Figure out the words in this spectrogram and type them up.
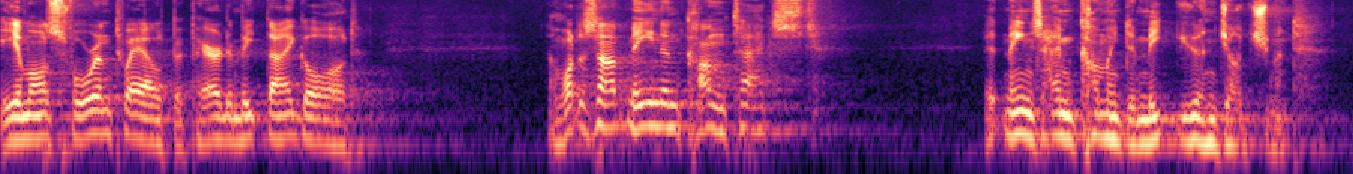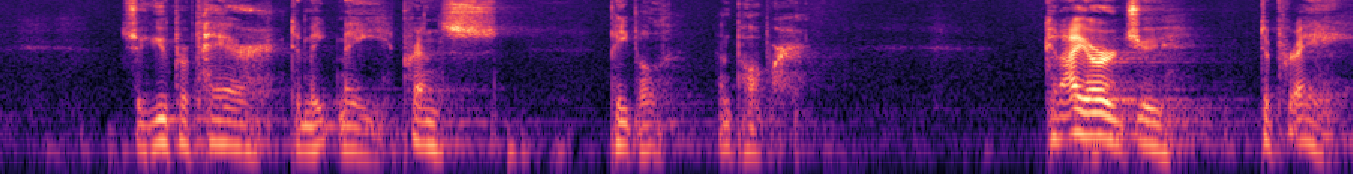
Amos 4 and 12, prepare to meet thy God. And what does that mean in context? It means I'm coming to meet you in judgment. So you prepare to meet me, prince, people, and pauper. Can I urge you to pray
